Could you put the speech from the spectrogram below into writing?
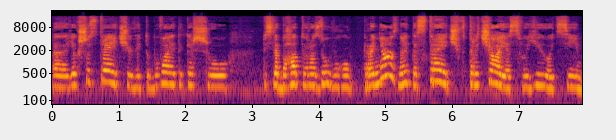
е, якщо стрейчові, то буває таке, що після багаторазового прання, знаєте, стрейч втрачає свої оці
